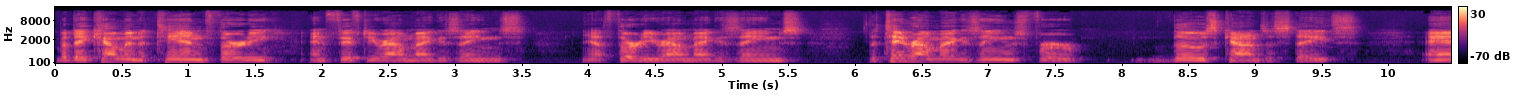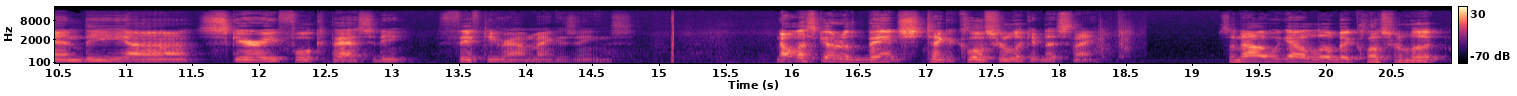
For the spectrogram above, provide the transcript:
but they come in a 10, 30, and 50 round magazines, yeah, 30 round magazines. The 10 round magazines for those kinds of states, and the uh, scary full capacity 50 round magazines. Now let's go to the bench, take a closer look at this thing. So now that we got a little bit closer look,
